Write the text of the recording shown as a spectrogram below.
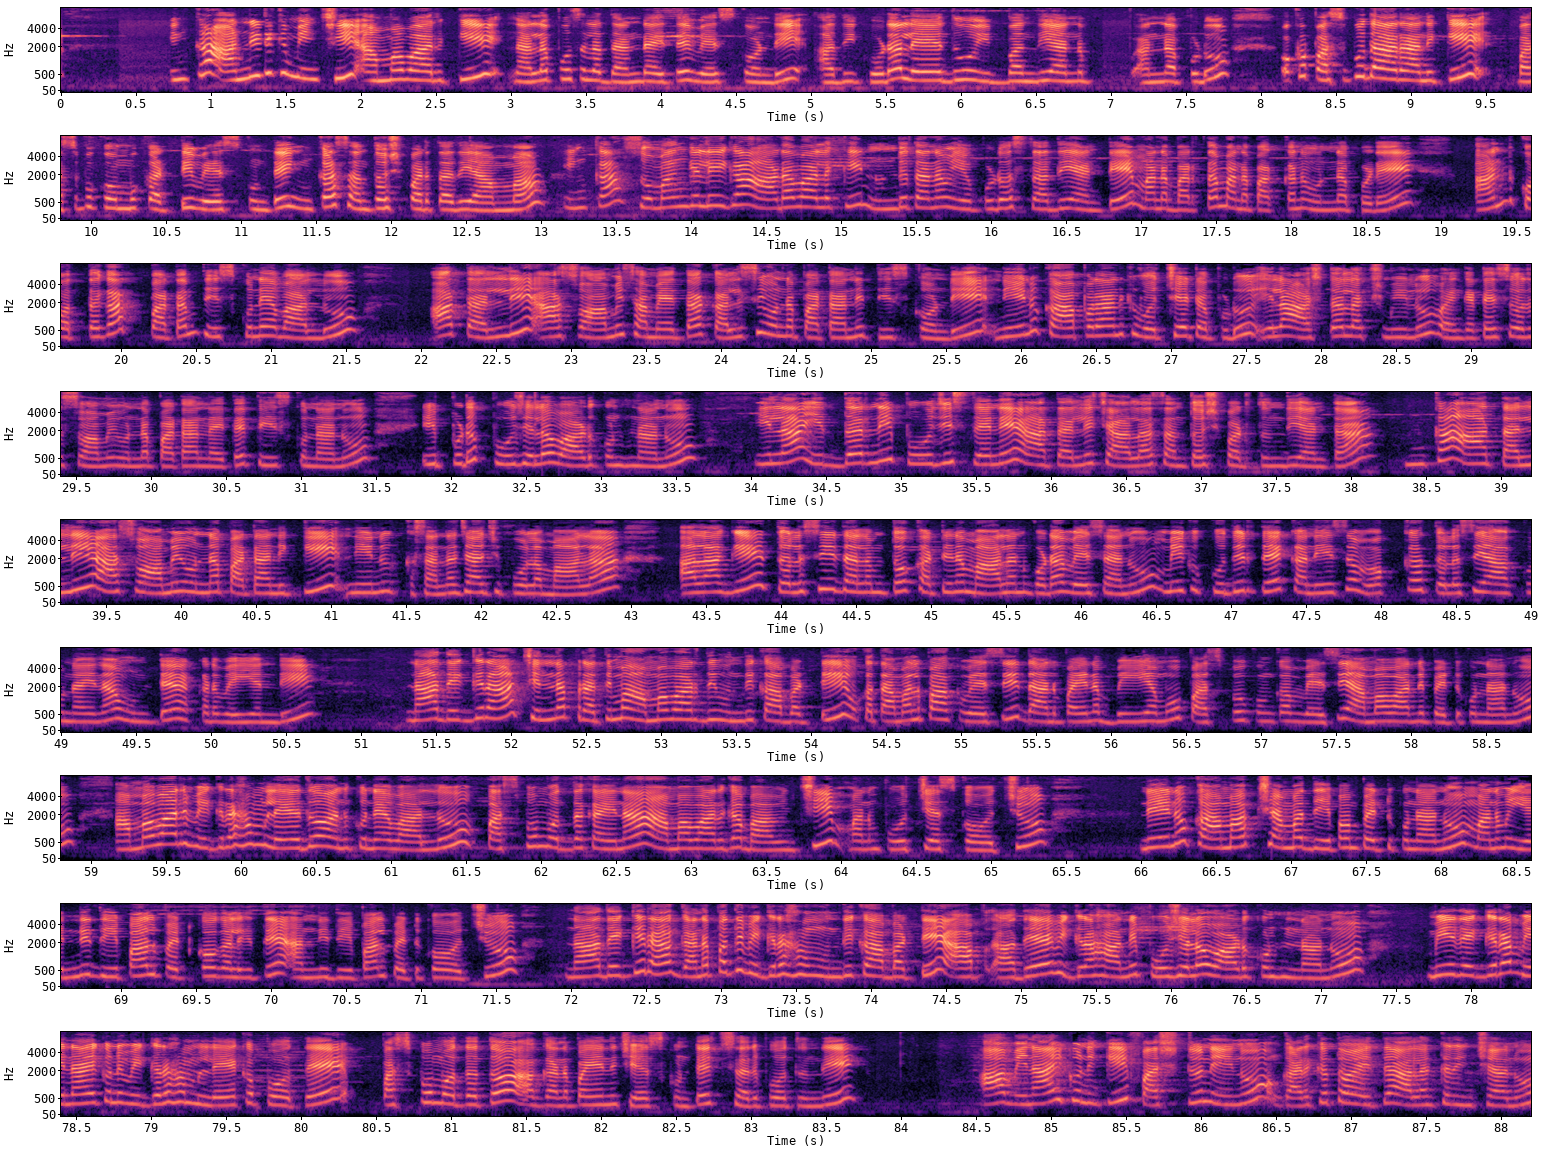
ఇంకా అన్నిటికి మించి అమ్మవారికి నల్లపూసల దండ అయితే వేసుకోండి. అది కూడా లేదు ఇబ్బంది అన్న అన్నప్పుడు ఒక పసుపు దారానికి పసుపు కొమ్ము కట్టి వేసుకుంటే ఇంకా సంతోషపడుతుంది ఆ అమ్మ. ఇంకా సుమంగళిగా ఆడవాళ్ళకి నుండుతనం ఎప్పుడు వస్తుంది అంటే మన భర్త మన పక్కన ఉన్నప్పుడే అండ్ కొత్తగా పటం తీసుకునే వాళ్ళు ఆ తల్లి ఆ స్వామి సమేత కలిసి ఉన్న పటాన్ని తీసుకోండి. నేను కాపురానికి వచ్చేటప్పుడు ఇలా అష్టలక్ష్మిలు వెంకటేశ్వర స్వామి ఉన్న పటాన్ని అయితే తీసుకున్నాను. ఇప్పుడు పూజలో వాడుకుంటున్నాను. ఇలా ఇద్దరిని పూజిస్తేనే ఆ తల్లి చాలా సంతోషపడుతుంది అంట. ఇంకా ఆ తల్లి ఆ స్వామి ఉన్న పటానికి నేను సన్నజాజి పూల మాల అలాగే తులసి దళంతో కట్టిన మాలను కూడా వేశాను. మీకు కుదిరితే కనీసం ఒక్క తులసి ఆకునైనా ఉంటే అక్కడ వేయండి. నా దగ్గర చిన్న ప్రతిమ అమ్మవారిది ఉంది కాబట్టి ఒక తమలపాకు వేసి దానిపైన బియ్యము పసుపు కుంకం వేసి అమ్మవారిని పెట్టుకున్నాను. అమ్మవారి విగ్రహం లేదు అనుకునే వాళ్ళు పసుపు ముద్దకైనా అమ్మవారిగా భావించి మనం పూజ చేసుకోవచ్చు. నేను కామాక్షి అమ్మ దీపం పెట్టుకున్నాను. మనం ఎన్ని దీపాలు పెట్టుకోగలిగితే అన్ని దీపాలు పెట్టుకోవచ్చు. నా దగ్గర గణపతి విగ్రహం ఉంది కాబట్టి అదే విగ్రహాన్ని పూజలో వాడుకుంటున్నాను. మీ దగ్గర వినాయకుని విగ్రహం లేకపోతే పసుపు ముద్దతో ఆ గణపయ్యని చేసుకుంటే సరిపోతుంది. ఆ వినాయకునికి ఫస్ట్ నేను గరికతో అయితే అలంకరించాను.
